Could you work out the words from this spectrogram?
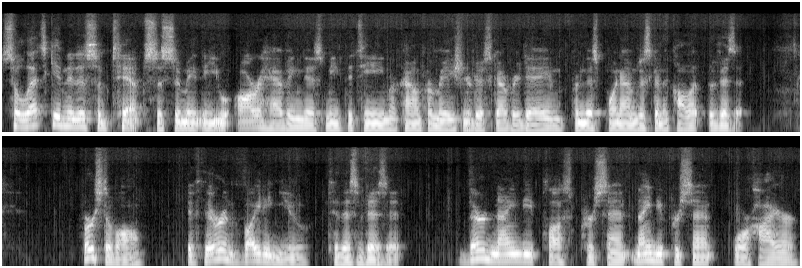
So let's get into some tips, assuming that you are having this meet the team or confirmation or discovery day. And from this point, I'm just going to call it the visit. First of all, if they're inviting you to this visit, they're 90 plus percent, 90% or higher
